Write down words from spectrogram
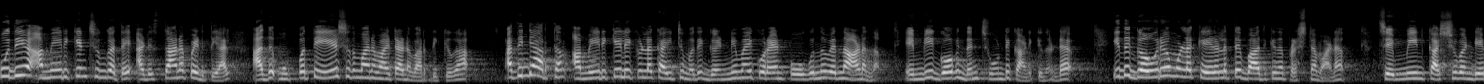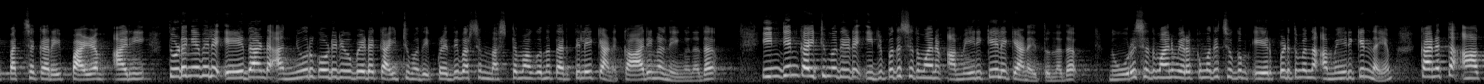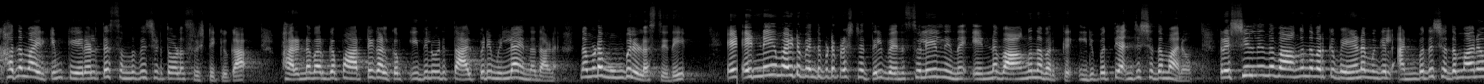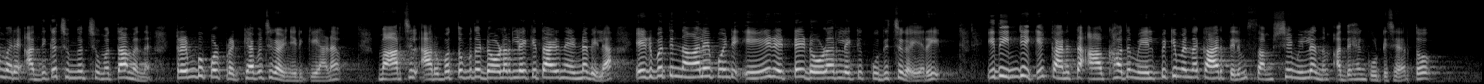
പുതിയ അമേരിക്കൻ ചുങ്കത്തെ അടിസ്ഥാനപ്പെടുത്തിയാൽ അത് മുപ്പത്തിയേഴ് ശതമാനമായിട്ടാണ് വർദ്ധിക്കുക. അതിന്റെ അർത്ഥം അമേരിക്കയിലേക്കുള്ള കയറ്റുമതി ഗണ്യമായി കുറയാൻ പോകുന്നുവെന്നാണെന്ന് എം വി ഗോവിന്ദൻ ചൂണ്ടിക്കാണിക്കുന്നുണ്ട്. ഇത് ഗൗരവമുള്ള കേരളത്തെ ബാധിക്കുന്ന പ്രശ്നമാണ്. ചെമ്മീൻ കശുവണ്ടി പച്ചക്കറി പഴം അരി തുടങ്ങിയവയിലെ ഏതാണ്ട് അഞ്ഞൂറ് കോടി രൂപയുടെ കയറ്റുമതി പ്രതിവർഷം നഷ്ടമാകുന്ന തരത്തിലേക്കാണ് കാര്യങ്ങൾ നീങ്ങുന്നത്. ഇന്ത്യൻ കയറ്റുമതിയുടെ ഇരുപത് ശതമാനം അമേരിക്കയിലേക്കാണ് എത്തുന്നത്. നൂറ് ശതമാനം ഇറക്കുമതി ചുങ്കം ഏർപ്പെടുത്തുമെന്ന അമേരിക്കൻ നയം കനത്ത ആഘാതമായിരിക്കും കേരളത്തെ സംബന്ധിച്ചിടത്തോളം സൃഷ്ടിക്കുക. ഭരണവർഗ പാർട്ടികൾക്കും ഇതിലൊരു താല്പര്യമില്ല എന്നതാണ് നമ്മുടെ മുമ്പിലുള്ള സ്ഥിതി. എണ്ണയുമായിട്ട് ബന്ധപ്പെട്ട പ്രശ്നത്തിൽ വെനസ്വലയിൽ നിന്ന് എണ്ണ വാങ്ങുന്നവർക്ക് ഇരുപത്തി അഞ്ച് ശതമാനവും റഷ്യയിൽ നിന്ന് വാങ്ങുന്നവർക്ക് വേണമെങ്കിൽ അൻപത് ശതമാനവും വരെ അധിക ചുങ്കം ചുമത്താമെന്ന് ട്രംപ് ഇപ്പോൾ പ്രഖ്യാപിച്ചു കഴിഞ്ഞിരിക്കുകയാണ്. മാർച്ചിൽ അറുപത്തൊമ്പത് ഡോളറിലേക്ക് താഴ്ന്ന എണ്ണവില എഴുപത്തിനാല് പോയിന്റ് ഏഴ് എട്ട് ഡോളറിലേക്ക് കുതിച്ചു കയറി. ഇത് ഇന്ത്യയ്ക്ക് കനത്ത ആഘാതം ഏൽപ്പിക്കുമെന്ന കാര്യത്തിലും സംശയമില്ലെന്നും അദ്ദേഹം കൂട്ടിച്ചേർത്തു.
